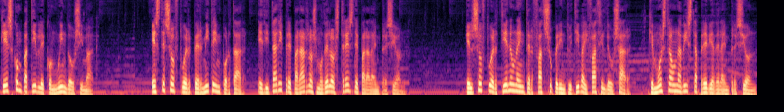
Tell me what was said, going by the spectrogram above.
que es compatible con Windows y Mac. Este software permite importar, editar y preparar los modelos 3D para la impresión. El software tiene una interfaz súper intuitiva y fácil de usar, que muestra una vista previa de la impresión,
